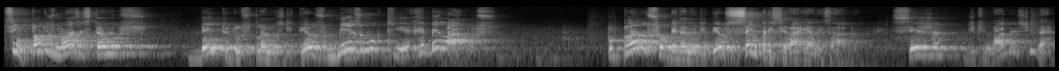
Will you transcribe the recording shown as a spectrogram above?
Sim, todos nós estamos dentro dos planos de Deus, mesmo que rebelados. O plano soberano de Deus sempre será realizado, seja de que lado estiver.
